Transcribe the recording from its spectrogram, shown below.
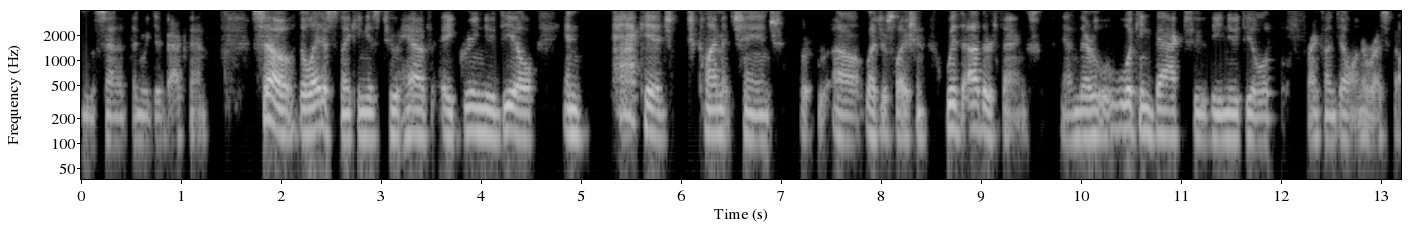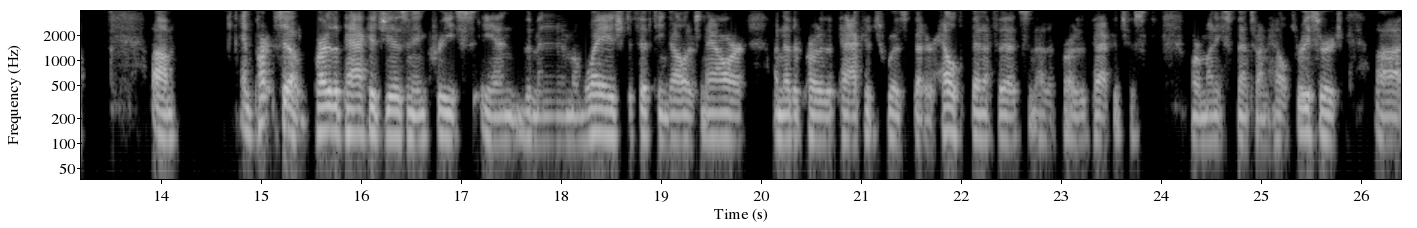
in the Senate than we did back then. So the latest thinking is to have a Green New Deal and package climate change uh, legislation with other things. And they're looking back to the New Deal of Franklin Delano Roosevelt. Um, and part so part of the package is an increase in the minimum wage to $15 an hour. Another part of the package was better health benefits. Another part of the package is more money spent on health research uh,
